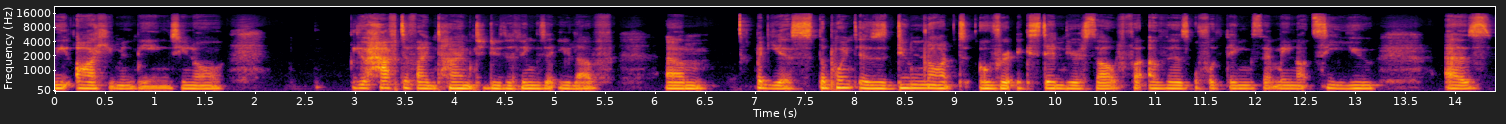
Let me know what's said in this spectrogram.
we are human beings, you know. You have to find time to do the things that you love. Um, but yes, the point is do not overextend yourself for others or for things that may not see you as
